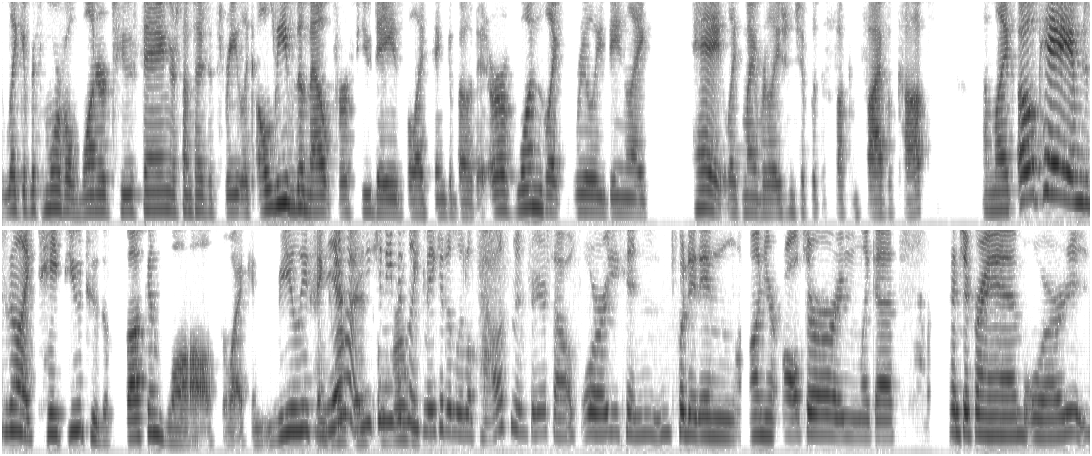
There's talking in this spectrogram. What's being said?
like if it's more of a one or two thing, or sometimes a three, like I'll leave them out for a few days while I think about it. Or if one's like really being like, hey, like my relationship with the fucking five of cups, I'm like, okay, I'm just gonna like tape you to the fucking wall so I can really think about it. yeah, you can even like make it a little talisman for yourself, or you can put it in on your altar in like a pentagram, or you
